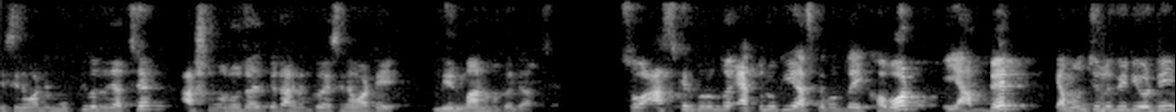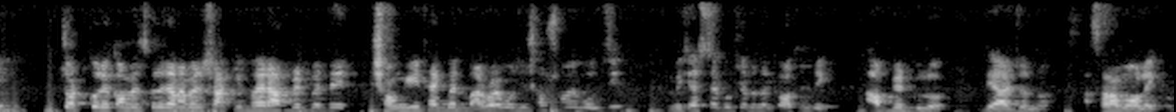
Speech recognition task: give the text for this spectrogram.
এই সিনেমাটি মুক্তি পেতে যাচ্ছে, আসন্ন রোজাইদকে টার্গেট করে সিনেমাটি নির্মাণ হতে যাচ্ছে। সো আজকের পর্যন্ত এতটুকুই। আজকের পর্যন্ত এই খবর, এই আপডেট কেমন ছিল ভিডিওটি? চট করে কমেন্টস করে জানাবেন। সাকিব ভাইয়ের আপডেট পেতে সঙ্গেই থাকবেন। বারবার বলছি, সবসময় বলছি, আমি চেষ্টা করছি আপনাদেরকে অথেন্টিক আপডেটগুলো দেওয়ার জন্য। আসসালামু আলাইকুম।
